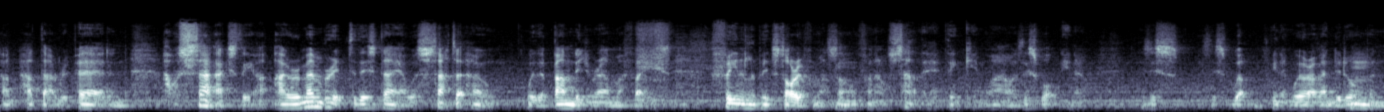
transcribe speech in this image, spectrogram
had, had that repaired. And I was sat actually, I, I remember it to this day. I was sat at home with a bandage around my face, feeling a bit sorry for myself. And I was sat there thinking, wow, is this what, you know, is this, is this well, you know, where I've ended up? Mm. And,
